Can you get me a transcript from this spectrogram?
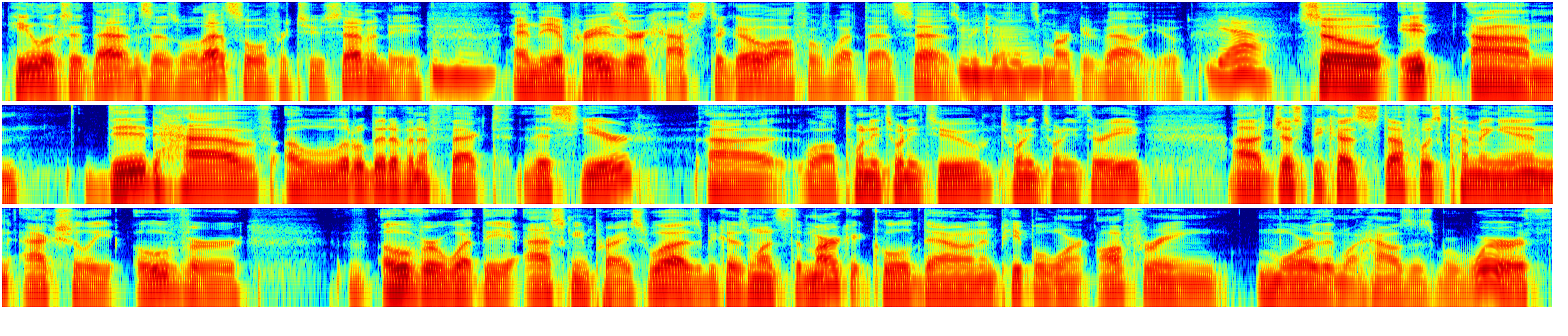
He looks at that and says, "Well, that sold for 270." Mm-hmm. And the appraiser has to go off of what that says because it's market value. Yeah. So it um, did have a little bit of an effect this year, uh, well, 2022, 2023, uh, just because stuff was coming in actually over over what the asking price was because once the market cooled down and people weren't offering more than what houses were worth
